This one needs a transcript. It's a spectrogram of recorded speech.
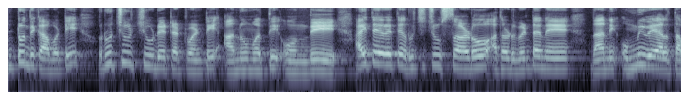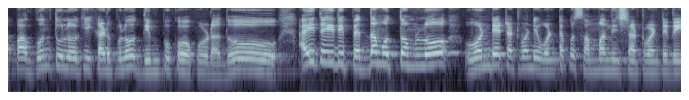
ఉంటుంది కాబట్టి రుచి చూడేటటువంటి అనుమతి ఉంది. అయితే ఏదైతే రుచి చూస్తాడో అతడు వెంటనే దాన్ని ఉమ్మివేయాలి తప్ప గొంతులోకి కడుపులో దింపుకోకూడదు. అయితే ఇది పెద్ద మొత్తంలో వండేటటువంటి వంటకు సంబంధించినటువంటిది.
